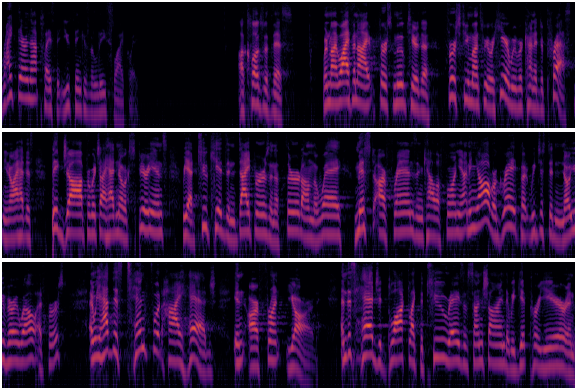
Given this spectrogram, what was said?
right there in that place that you think is the least likely. I'll close with this. When my wife and I first moved here, the first few months we were here, we were kind of depressed. You know, I had this big job for which I had no experience. We had two kids in diapers and a third on the way. Missed our friends in California. I mean, y'all were great, but we just didn't know you very well at first. And we had this 10 foot high hedge in our front yard. And this hedge, it blocked like the two rays of sunshine that we get per year and,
